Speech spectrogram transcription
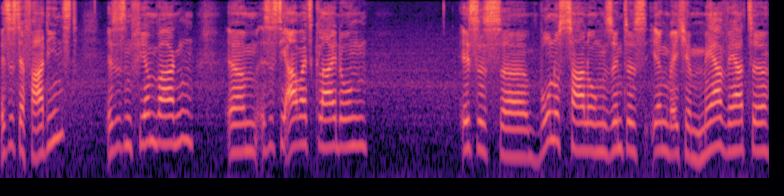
Ist es der Fahrdienst? Ist es ein Firmenwagen? Ähm, ist es die Arbeitskleidung? Ist es äh, Bonuszahlungen? Sind es irgendwelche Mehrwerte?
